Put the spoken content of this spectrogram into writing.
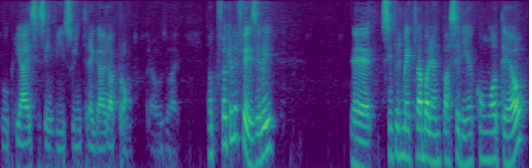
ou criar esse serviço e entregar já pronto para o usuário. Então, o que foi que ele fez? Ele é, simplesmente trabalhando em parceria com um hotel.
